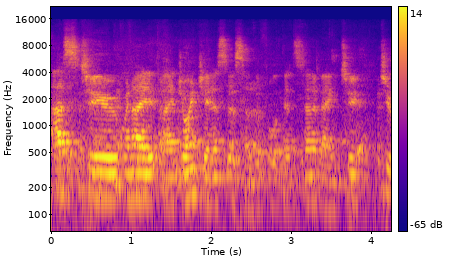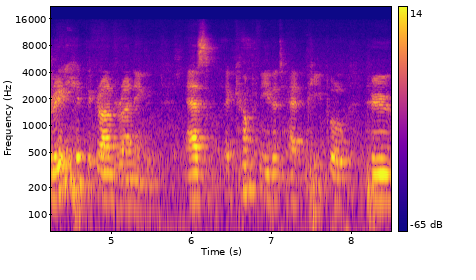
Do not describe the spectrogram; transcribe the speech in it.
us to, when I, I joined Genesis and before that Standard Bank, to, to really hit the ground running as a company that had people who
